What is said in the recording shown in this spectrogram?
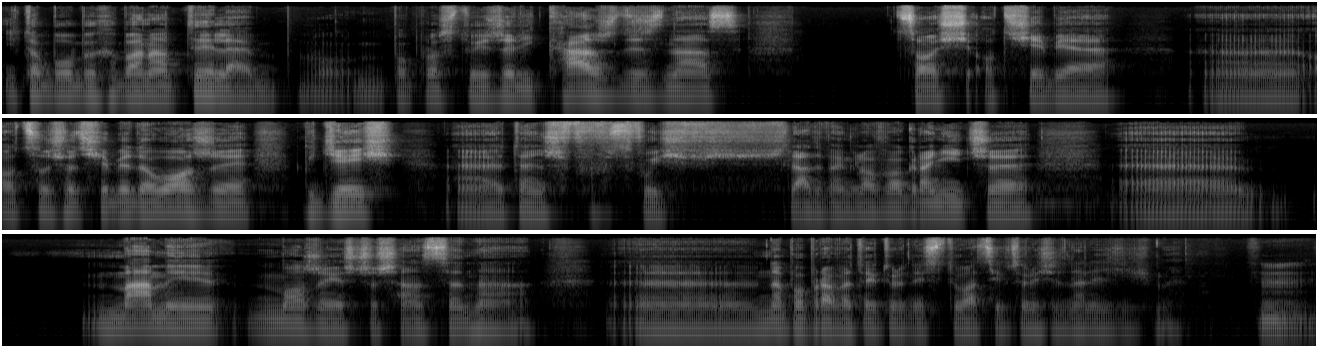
i to byłoby chyba na tyle, po prostu jeżeli każdy z nas coś od siebie e, o coś od siebie dołoży, gdzieś e, ten swój ślad węglowy ograniczy, e, mamy może jeszcze szansę na, e, na poprawę tej trudnej sytuacji, w której się znaleźliśmy. Hmm.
